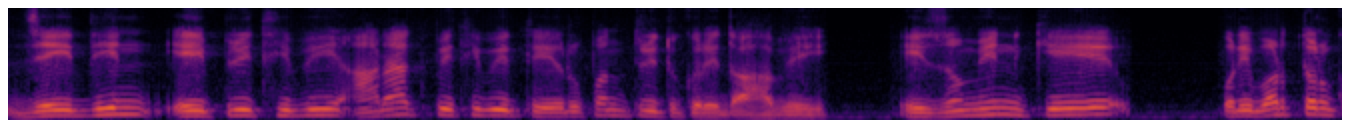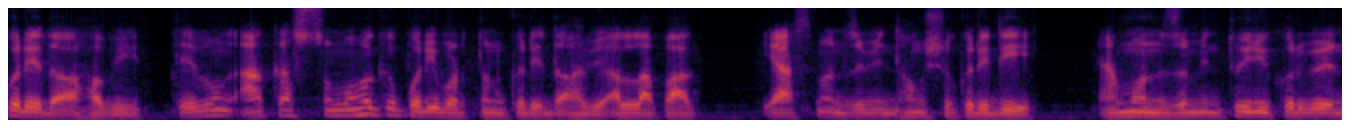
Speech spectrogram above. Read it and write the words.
যেই দিন এই পৃথিবী আর পৃথিবীতে রূপান্তরিত করে দেওয়া হবে এই জমিনকে পরিবর্তন করে দেওয়া হবে এবং আকাশসমূহকে পরিবর্তন করে দেওয়া হবে। আল্লাহ পাক এই আসমান জমিন ধ্বংস করে দিয়ে এমন জমিন তৈরি করবেন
